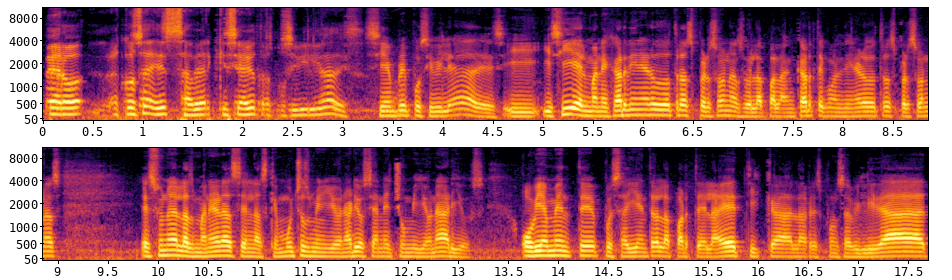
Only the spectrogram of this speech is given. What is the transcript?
Pero la cosa es saber que si hay otras posibilidades. Siempre hay posibilidades. Y, y sí, el manejar dinero de otras personas o el apalancarte con el dinero de otras personas es una de las maneras en las que muchos millonarios se han hecho millonarios. Obviamente, pues ahí entra la parte de la ética, la responsabilidad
